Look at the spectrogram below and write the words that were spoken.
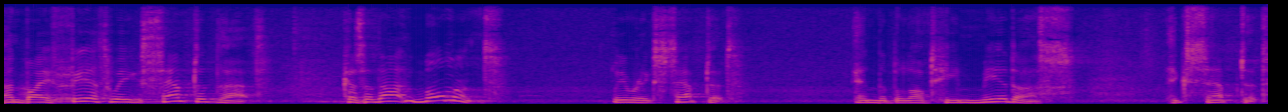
and by faith we accepted that. Because at that moment, we were accepted in the beloved. He made us accepted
